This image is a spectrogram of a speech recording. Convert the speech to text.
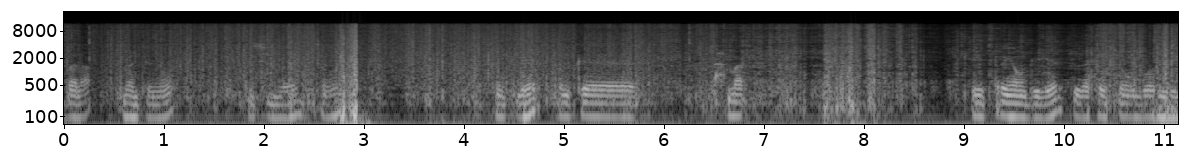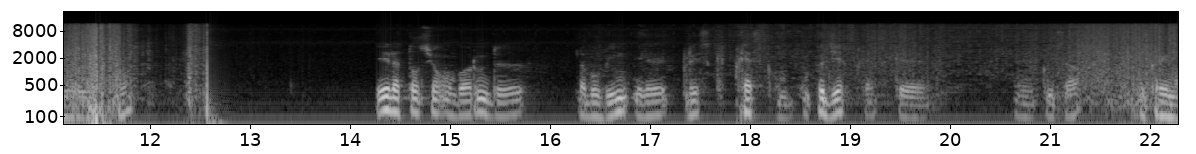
Voilà, maintenant, je suis bien. Donc, euh, triangulaire, la tension en borne de la. Et la tension en borne de la bobine, il est presque, presque, on peut dire presque euh, comme ça, au créneau,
